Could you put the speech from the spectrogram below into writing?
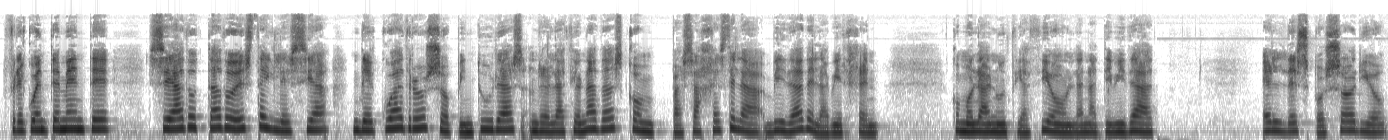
Frecuentemente se ha dotado esta iglesia de cuadros o pinturas relacionadas con pasajes de la vida de la Virgen, como la Anunciación, la Natividad, el desposorio,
